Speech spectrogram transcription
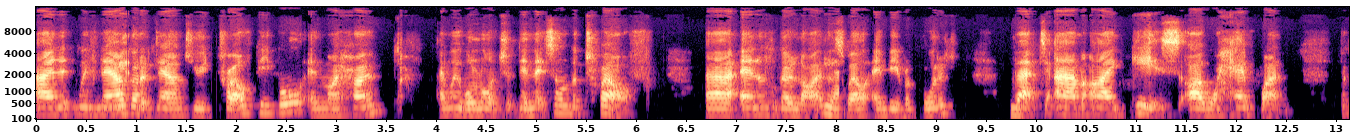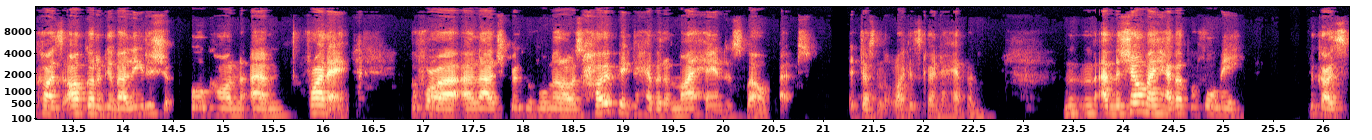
And we've now yeah. got it down to 12 people in my home. And we will launch it then. That's on the 12th. Uh, and it'll go live yeah. as well and be recorded. Mm. But um, I guess I will have one because I've got to give a leadership talk on um, Friday before a, a, large group of women. I was hoping to have it in my hand as well, but it doesn't look like it's going to happen. and Michelle may have it before me because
